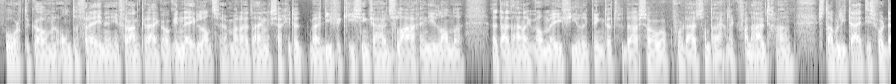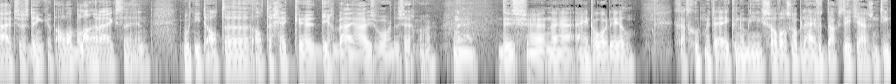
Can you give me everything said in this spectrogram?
voren te komen. Ontevreden in Frankrijk, ook in Nederland. Zeg maar. Uiteindelijk zag je dat bij die verkiezingsuitslagen in die landen het uiteindelijk wel meeviel. Ik denk dat we daar zo ook voor Duitsland eigenlijk van uitgaan. Stabiliteit is voor Duitsers denk ik het allerbelangrijkste. En het moet niet al te, al te gek uh, dicht bij huis worden, zeg maar. Nee, dus nou ja, eindoordeel gaat goed met de economie, zal wel zo blijven. DAX dit jaar is een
